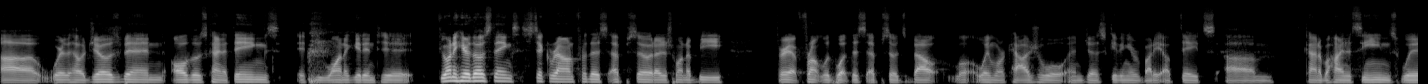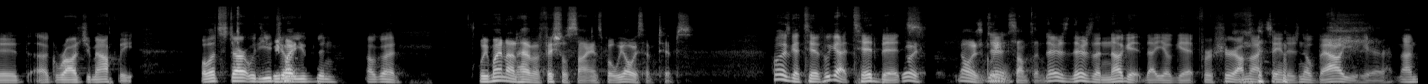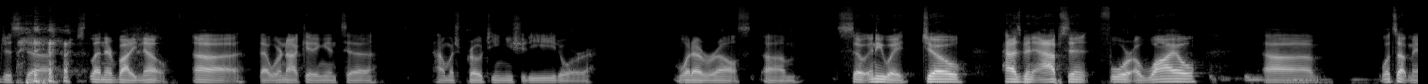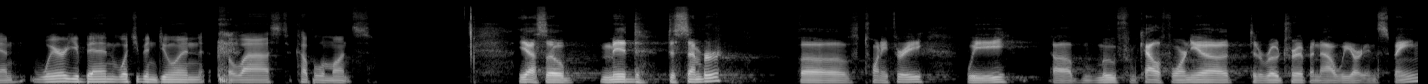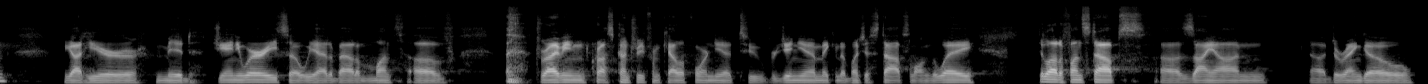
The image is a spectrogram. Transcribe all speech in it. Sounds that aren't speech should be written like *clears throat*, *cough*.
uh, where the hell Joe's been, all those kind of things. If you want to get into, if you want to hear those things, stick around for this episode. I just want to be very upfront with what this episode's about, way more casual, and just giving everybody updates, um, kind of behind the scenes with a Garage Gym Athlete. Well, let's start with you, we Joe. Might, You've been, oh, go ahead. We might not have official science, but we always have tips. We always got tips. We got tidbits. We always, always glean there, something. There's there's a nugget that you'll get for sure. I'm not saying there's no value here. I'm just uh, *laughs* just letting everybody know uh, that we're not getting into how much protein you should eat or whatever else. Um, so anyway, Joe has been absent for a while. Uh, what's up, man? Where you been? What you been doing the last couple of months? Yeah, so mid December of 23, we uh, moved from California, did a road trip, and now we are in Spain. We got here mid January, so we had about a month of *clears throat* driving cross country from California to Virginia, making a bunch of stops along the way. Did a lot of fun stops, uh, Zion, uh, Durango,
